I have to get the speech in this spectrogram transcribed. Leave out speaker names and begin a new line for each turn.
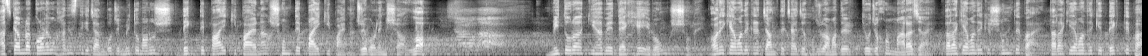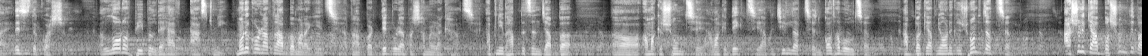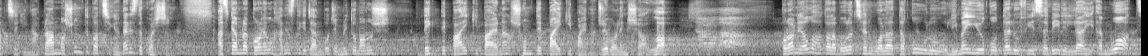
আজকে আমরা কোরআন এবং হাদিস থেকে জানব যে মৃত মানুষ দেখতে পায় কি পায় না, শুনতে পায় কি পায় না। জুড়ে বলেন, ইনশাআল্লাহ। মৃতরা কীভাবে দেখে এবং শোনে? অনেকে আমাদের কাছে জানতে চায় যে, হুজুর, আমাদের কেউ যখন মারা যায়, তারা কি আমাদেরকে শুনতে পায়? তারা কি আমাদেরকে দেখতে পায়? This is the question lot of people, they have asked me. মনে করুন, আপনার আব্বা মারা গিয়েছে, আপনার আব্বার ডেড বডি আপনার সামনে রাখা আছে। আপনি ভাবতেছেন যে, আব্বা আমাকে শুনছে, আমাকে দেখছে, আপনি চিল্লাচ্ছেন, কথা বলছেন। আব্বাকে আপনি অনেক কিছু শুনতে চাচ্ছেন। আসলে কি আব্বা শুনতে পাচ্ছে কিনা? আপনার আম্মা শুনতে পাচ্ছে কিনা? দ্যাট ইজ দ্য কোয়েশ্চেন আজকে আমরা কোরআন এবং হাদিস থেকে জানব যে মৃত মানুষ দেখতে পায় কি পায় না, শুনতে পায় কি পায় না। জয় বলেন, ইনশাআল্লাহ। কোরআনে আল্লাহ তাআলা বলেছেন, ওয়ালা তাকুলু লিমাই ইউকতালু ফি সাবিলিল্লাহি আমওয়াত,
